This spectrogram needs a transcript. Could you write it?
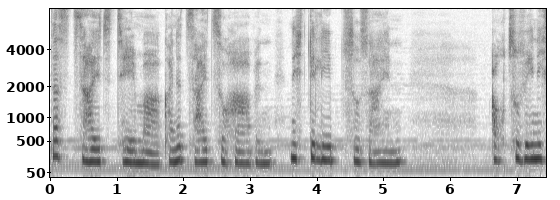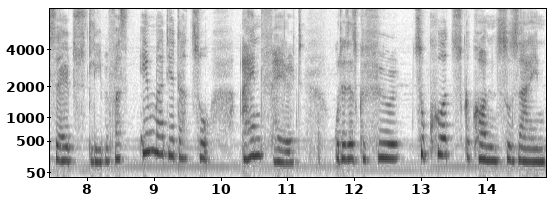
Das Zeitthema, keine Zeit zu haben, nicht geliebt zu sein, auch zu wenig Selbstliebe, was immer dir dazu einfällt oder das Gefühl, zu kurz gekommen zu sein,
